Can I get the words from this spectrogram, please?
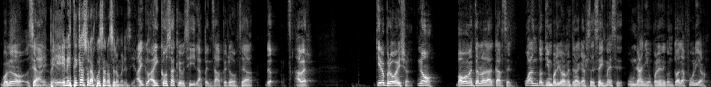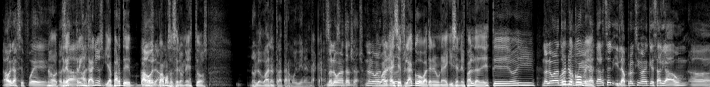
Boludo, o sea, En este caso la jueza no se lo merecía. hay, hay cosas que sí las pensás, pero, o sea, de- a ver, quiero probation. No, vamos a meterlo a la cárcel. ¿Cuánto tiempo le iba a meter a la cárcel? ¿Seis meses? ¿Un año? Ponerle con toda la furia. Ahora se fue. No, o tre- sea, 30 años y aparte, vamos, Ahora. vamos a ser honestos, no lo van a tratar muy bien en la cárcel. No lo van a tratar- no lo van a Lo tratar- ese flaco va a tener una X en la espalda de este hoy. No lo van a tratar no muy bien en la cárcel y la próxima vez que salga a un. A,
